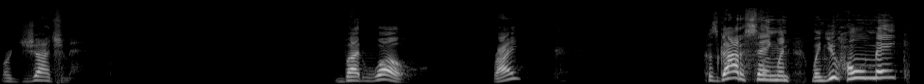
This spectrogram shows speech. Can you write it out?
or judgment. But woe, right? Because God is saying when, when you home make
